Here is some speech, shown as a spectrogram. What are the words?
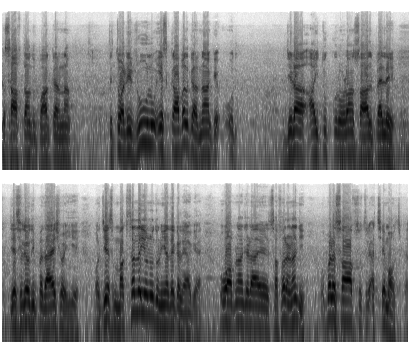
ਕਸਾਫਤਾਂ ਤੋਂ ਪਾਕ ਕਰਨਾ ਤੇ ਤੁਹਾਡੀ ਰੂਹ ਨੂੰ ਇਸ ਕਾਬਲ ਕਰਨਾ ਕਿ ਉਹ ਜਿਹੜਾ ਅੱਜ ਤੋਂ ਕਰੋੜਾਂ ਸਾਲ ਪਹਿਲੇ ਜਿਸ ਲਈ ਉਹਦੀ ਪੈਦਾਇਸ਼ ਹੋਈ ਹੈ ਔਰ ਜਿਸ ਮਕਸਦ ਲਈ ਉਹਨੂੰ ਦੁਨੀਆ ਤੇ ਕਲਿਆ ਗਿਆ, ਉਹ ਆਪਣਾ ਜਿਹੜਾ ਇਹ ਸਫ਼ਰ ਹੈ ਨਾ ਜੀ, ਉਹ ਬੜੇ ਸਾਫ਼ ਸੁਥਰੇ ਅੱਛੇ ਮਾਹੌਲ 'ਚ ਕਰ।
